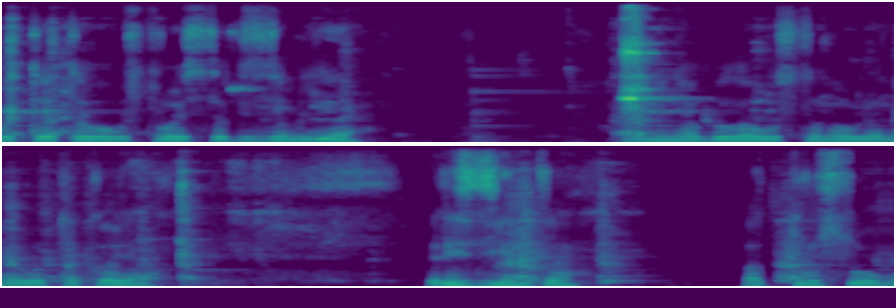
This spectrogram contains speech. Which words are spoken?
вот этого устройства к земле у меня была установлена вот такая резинка от трусов.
